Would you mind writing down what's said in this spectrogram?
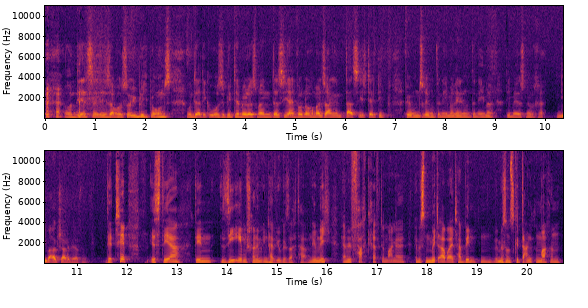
und jetzt, das ist einfach so üblich bei uns. Und ja, die große Bitte, Herr Möllersmann, dass Sie einfach noch einmal sagen, das ist der Tipp für unsere Unternehmerinnen und Unternehmer, die wir jetzt noch in die Waagschale werfen? Der Tipp ist der, den Sie eben schon im Interview gesagt haben, nämlich wir haben den Fachkräftemangel, wir müssen Mitarbeiter binden, wir müssen uns Gedanken machen,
